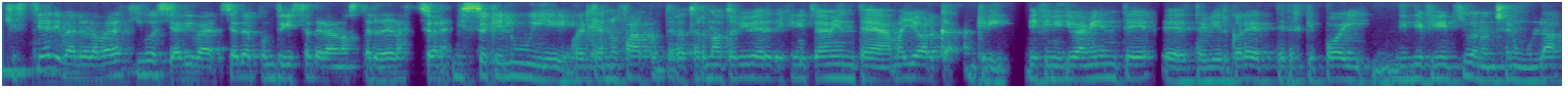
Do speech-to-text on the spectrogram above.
che sia a livello lavorativo sia, livello, sia dal punto di vista della nostra relazione. Visto che lui qualche anno fa appunto era tornato a vivere definitivamente a Mallorca, anche lì definitivamente, eh, tra virgolette, perché poi di definitivo non c'è nulla.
